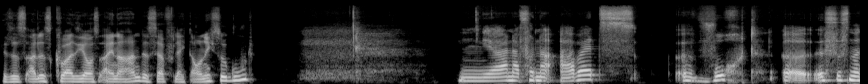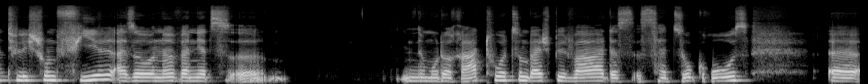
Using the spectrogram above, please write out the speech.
jetzt ist alles quasi aus einer Hand, ist ja vielleicht auch nicht so gut. Ja, na, von der Arbeitswucht äh, ist es natürlich schon viel. Also, ne, wenn jetzt äh, eine Moderator zum Beispiel war, das ist halt so groß, äh,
